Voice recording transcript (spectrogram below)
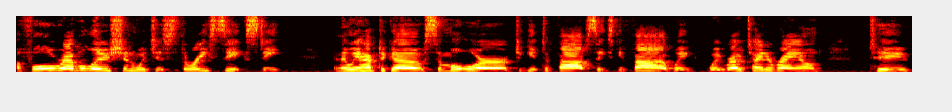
a full revolution, which is 360, and then we have to go some more to get to 565. We, we rotate around to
